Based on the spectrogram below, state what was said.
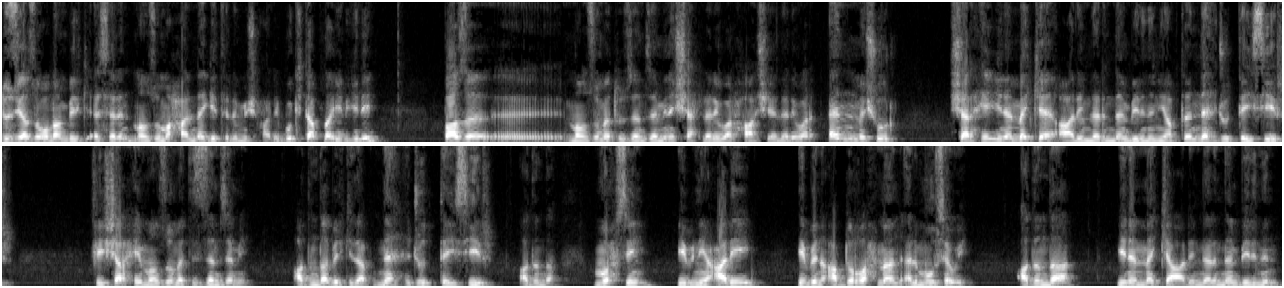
düz yazı olan bir eserin manzuma haline getirilmiş hali. Bu kitapla ilgili bazı e, Manzumetuz Zemzemi'nin şerhleri var, haşiyeleri var. En meşhur şerhi yine Mekke alimlerinden birinin yaptığı Nehcud Teysir fi şerhi Manzumetiz Zemzemi adında bir kitap. Nehcud Teysir adında. Muhsin İbni Ali İbn Abdurrahman el-Musevi adında yine Mekke alimlerinden birinin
